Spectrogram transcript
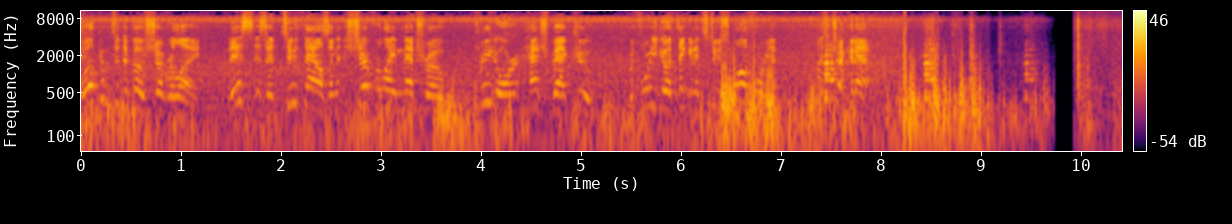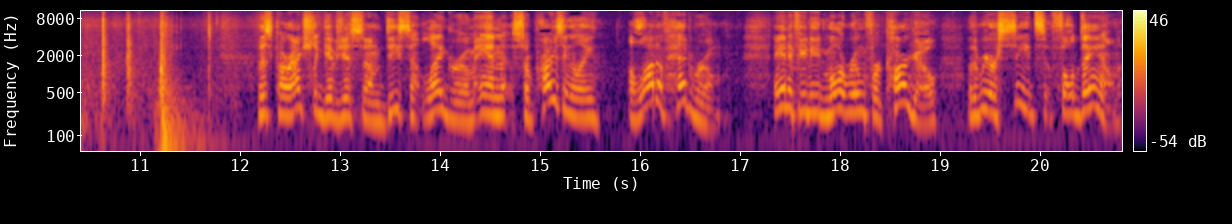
Welcome to DeVoe Chevrolet. This is a 2000 Chevrolet Metro three-door hatchback coupe. Before you go thinking it's too small for you, let's check it out. This car actually gives you some decent legroom and, surprisingly, a lot of headroom. And if you need more room for cargo, the rear seats fold down.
